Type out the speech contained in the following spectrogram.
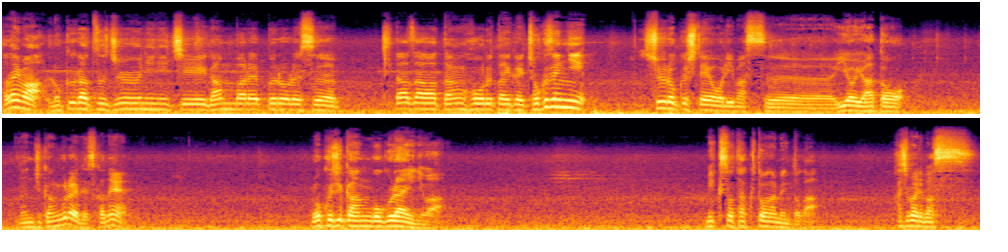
ただいま6月12日頑張れプロレス北沢タウンホール大会直前に収録しております。いよいよあと何時間ぐらいですかね。6時間後ぐらいにはミックスタッグトーナメントが始まります。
